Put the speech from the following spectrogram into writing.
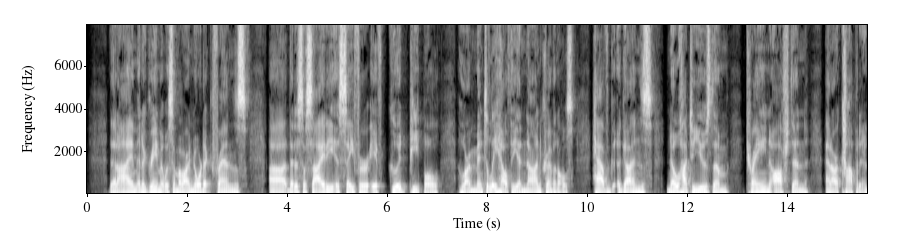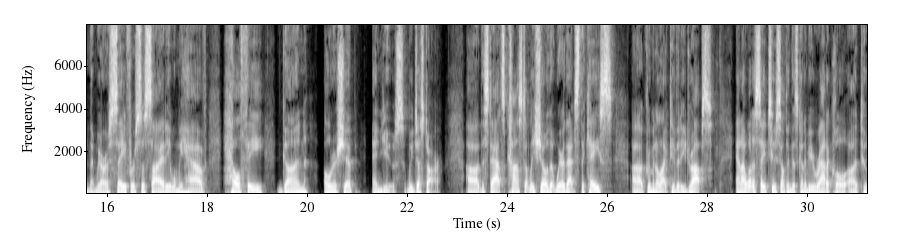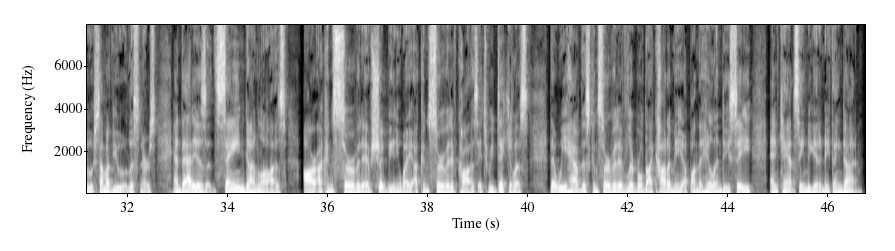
that I'm in agreement with some of our Nordic friends uh, that a society is safer if good people who are mentally healthy and non criminals have guns, know how to use them, train often, and are competent in them. We are a safer society when we have healthy gun ownership and use. We just are. Uh, the stats constantly show that where that's the case, uh, criminal activity drops. And I want to say, too, something that's going to be radical uh, to some of you listeners, and that is sane gun laws are a conservative, should be anyway, a conservative cause. It's ridiculous that we have this conservative liberal dichotomy up on the Hill in DC and can't seem to get anything done.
